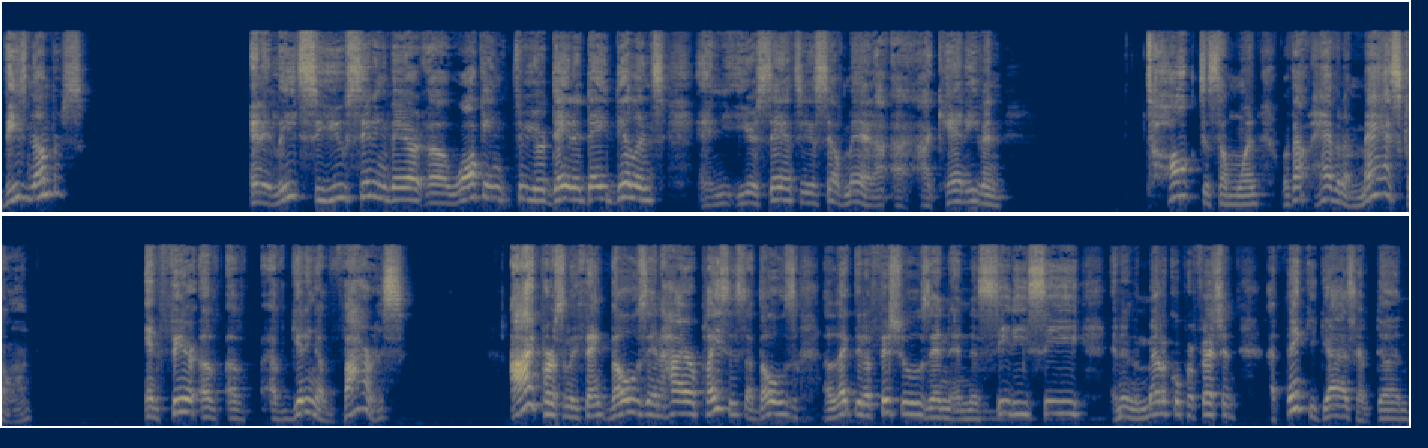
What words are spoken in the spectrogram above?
These numbers and it leads to you sitting there uh, walking through your day-to-day dealings and you're saying to yourself man I, I, I, can't even talk to someone without having a mask on in fear of, of, of getting a virus. I personally think those in higher places are those elected officials and, and the cdc and in the medical profession. I think you guys have done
